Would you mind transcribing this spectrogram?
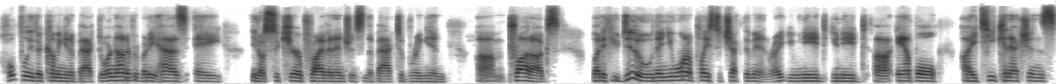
Hopefully, they're coming in a back door. Not everybody has a you know secure private entrance in the back to bring in um, products. But if you do, then you want a place to check them in, right? You need you need uh, ample IT connections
